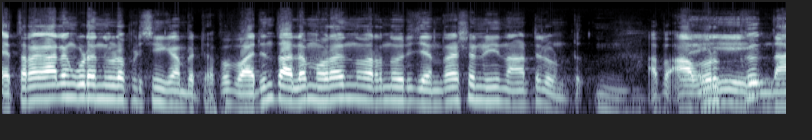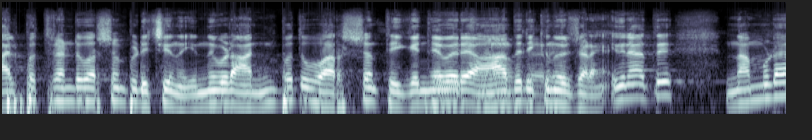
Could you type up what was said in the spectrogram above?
എത്ര കാലം കൂടെ ഒന്നും ഇവിടെ പിടിച്ചു നിൽക്കാൻ പറ്റും? അപ്പോൾ വരും തലമുറ എന്ന് പറയുന്ന ഒരു ജനറേഷൻ ഈ നാട്ടിലുണ്ട്. അപ്പോൾ അവർക്ക് നാൽപ്പത്തിരണ്ട് വർഷം പിടിച്ചു ഇന്നിവിടെ അൻപത് വർഷം തികഞ്ഞവരെ ആദരിക്കുന്ന ഒരു ചടങ്ങ്. ഇതിനകത്ത് നമ്മുടെ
